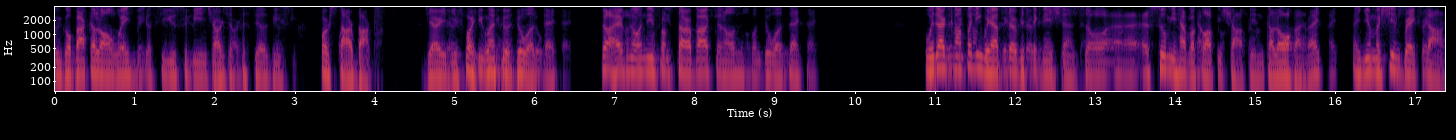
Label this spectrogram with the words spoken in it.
We go back a long ways because he used to be in charge of facilities for Starbucks, Jerry, before he went to Dual Tech. So I have known him from Starbucks and also from Dual Tech. With our company, we have service technicians. So uh, assume you have a coffee shop in Caloocan, right? And your machine breaks down.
